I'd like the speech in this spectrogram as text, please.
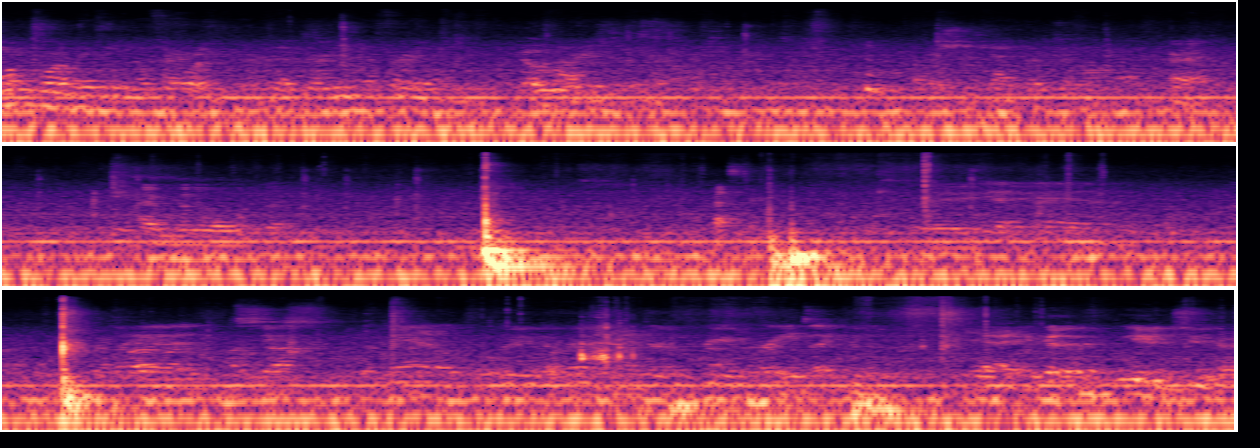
more importantly, the third, the third and the third. Alright. I will. Pass. Yeah, you could have, you two, you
